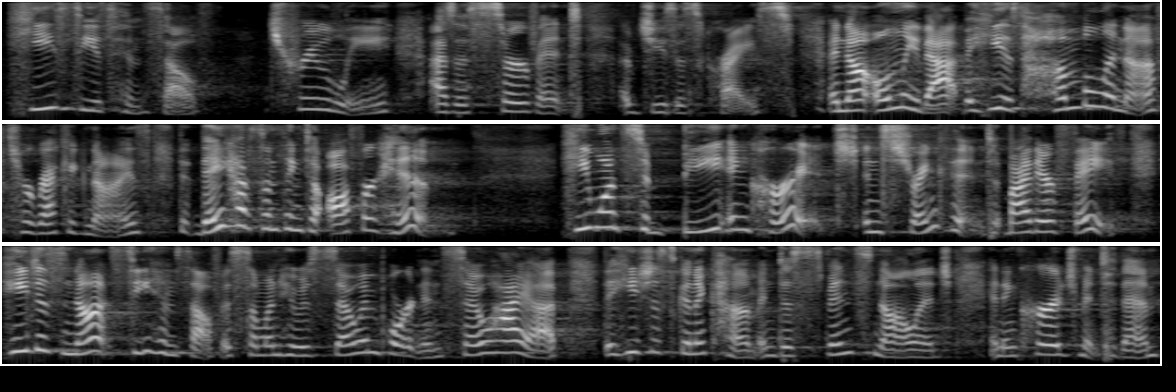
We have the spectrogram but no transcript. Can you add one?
He sees himself truly as a servant of Jesus Christ. And not only that, but he is humble enough to recognize that they have something to offer him. He wants to be encouraged and strengthened by their faith. He does not see himself as someone who is so important and so high up that he's just going to come and dispense knowledge and encouragement to them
